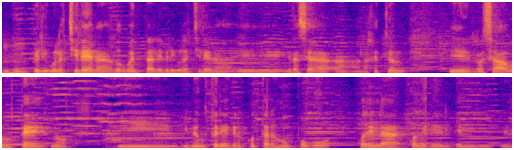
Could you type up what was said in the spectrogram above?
uh -huh. películas chilenas, documentales y películas chilenas, eh, gracias a, a, la gestión eh, realizada por ustedes, ¿no? Y, y, me gustaría que nos contaras un poco cuál es, la, cuál es el, el, el,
